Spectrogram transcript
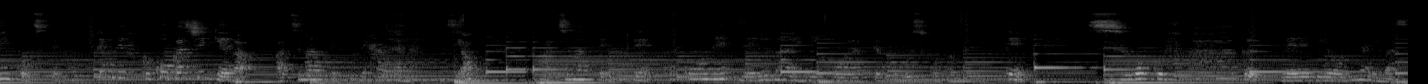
仙骨ってとってもね副交感神経が集まってるので離れないんですよ。集まってるのでここをね寝る前にこうやってほぐすことによってすごく深く寝れるようになります。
